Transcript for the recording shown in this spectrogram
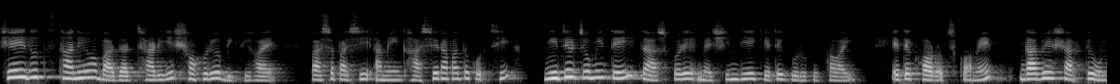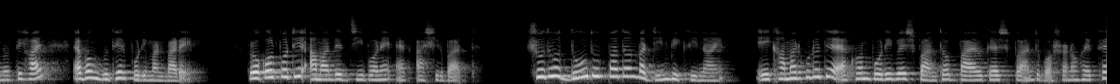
সেই দুধ স্থানীয় বাজার ছাড়িয়ে শহরেও বিক্রি হয়। পাশাপাশি আমি ঘাসের আবাদও করছি। নিজের জমিতেই চাষ করে মেশিন দিয়ে কেটে গরুকে খাওয়াই। এতে খরচ কমে, গাভীর স্বাস্থ্যে উন্নতি হয় এবং দুধের পরিমাণ বাড়ে। প্রকল্পটি আমাদের জীবনে এক আশীর্বাদ। শুধু দুধ উৎপাদন বা ডিম বিক্রি নয়, এই খামারগুলোতে এখন পরিবেশ বান্ধব বায়োগ্যাস প্লান্ট বসানো হয়েছে,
